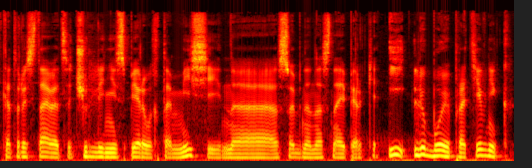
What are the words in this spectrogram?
которые ставятся чуть ли не с первых там миссий, на, особенно на снайперке. И любой противник,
